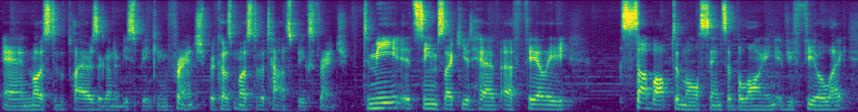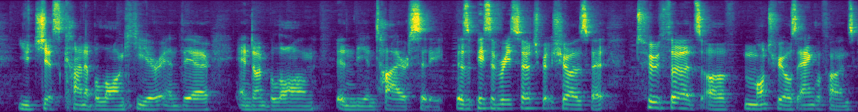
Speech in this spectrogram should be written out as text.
and most of the players are going to be speaking French because most of the town speaks French. To me, it seems like you'd have a fairly suboptimal sense of belonging if you feel like you just kind of belong here and there and don't belong in the entire city. There's a piece of research that shows that two thirds of Montreal's Anglophones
